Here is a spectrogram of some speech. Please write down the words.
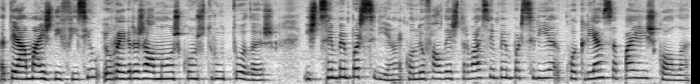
até à mais difícil, eu regra geral não as construo todas, isto sempre em parceria, não é? Quando eu falo deste trabalho, sempre em parceria com a criança, pais e escola,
